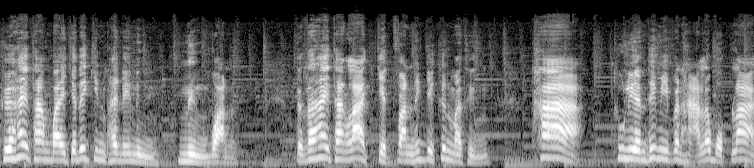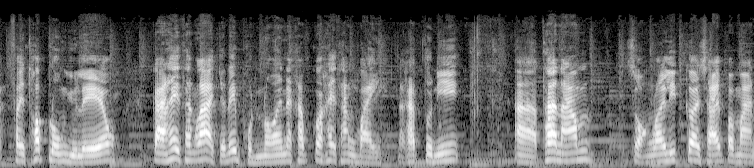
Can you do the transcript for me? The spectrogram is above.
คือให้ทางใบจะได้กินภายใน1 1วัน แต่ถ้าให้ทางราก 7 วันถึงจะขึ้นมาถึง ถ้าทุเรียนที่มีปัญหาระบบรากไฟท็อปลงอยู่แล้ว การให้ทางรากจะได้ผลน้อยนะครับ ก็ให้ทางใบนะครับ ตัวนี้ถ้าน้ำ200 ลิตร ก็ใช้ประมาณ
